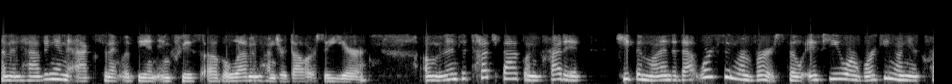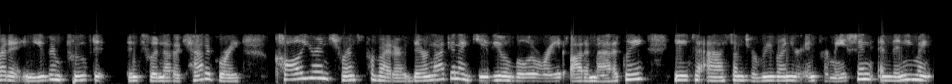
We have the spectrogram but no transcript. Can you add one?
And then having an accident would be an increase of $1,100 a year. Um, and then to touch back on credit, keep in mind that that works in reverse. So if you are working on your credit and you've improved it into another category, call your insurance provider. They're not going to give you a lower rate automatically. You need to ask them to rerun your information, and then you might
